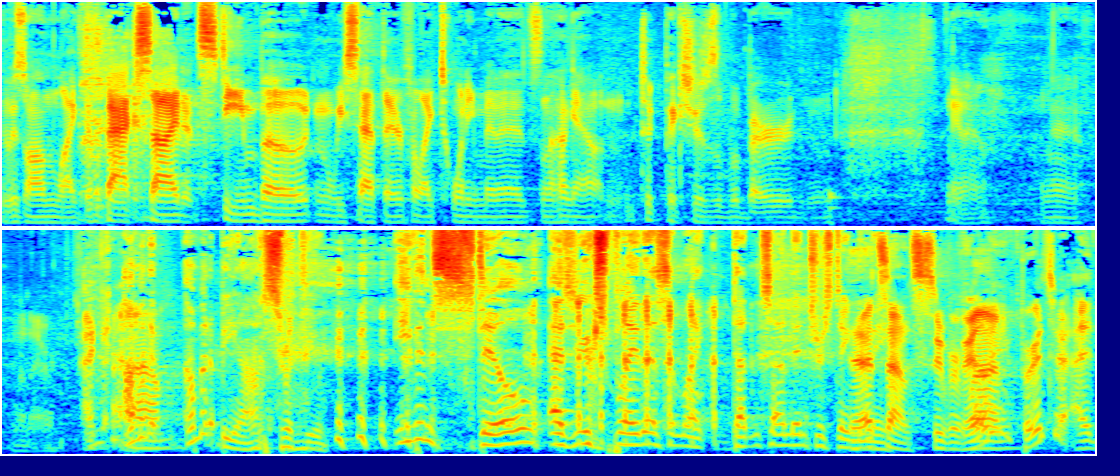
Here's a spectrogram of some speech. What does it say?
it was on like the backside at Steamboat, and we sat there for like 20 minutes and hung out and took pictures of a bird. And, you know, yeah, whatever. I'm gonna, I'm gonna be honest with you. Even still, as you explain this, I'm like, doesn't sound interesting to that me. sounds super Really? fun. Birds are. I,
